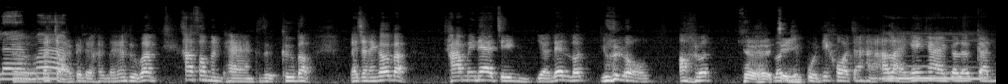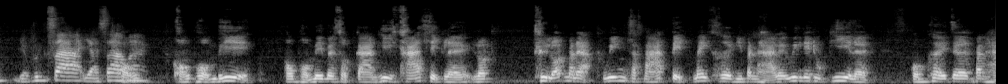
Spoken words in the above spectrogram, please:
แรเองอมากก็จ่อยไปเลยครั้งนั้นก็คือว่าค่าซ่อมมันแพงคือคือแบบหลังจากนั้นก็แบบถ้าไม่แน่จริง อย่าเล่นรถยุโรปเอารถเออรถจริงญี่ปุ่นที่คอจะหาอะไรง่าย ๆ ก็แล้วกันอย่าเพิ่งซ่าอย่าซ่าของมากของผมพี่ของผมมีประสบการณ์ที่คลาสสิกเลยรถคือรถมันอะวิ่งสตาร์ทติดไม่เคยมีปัญหาเลยวิ่งได้ทุกที่เลย ผมเคยเจอปัญหา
